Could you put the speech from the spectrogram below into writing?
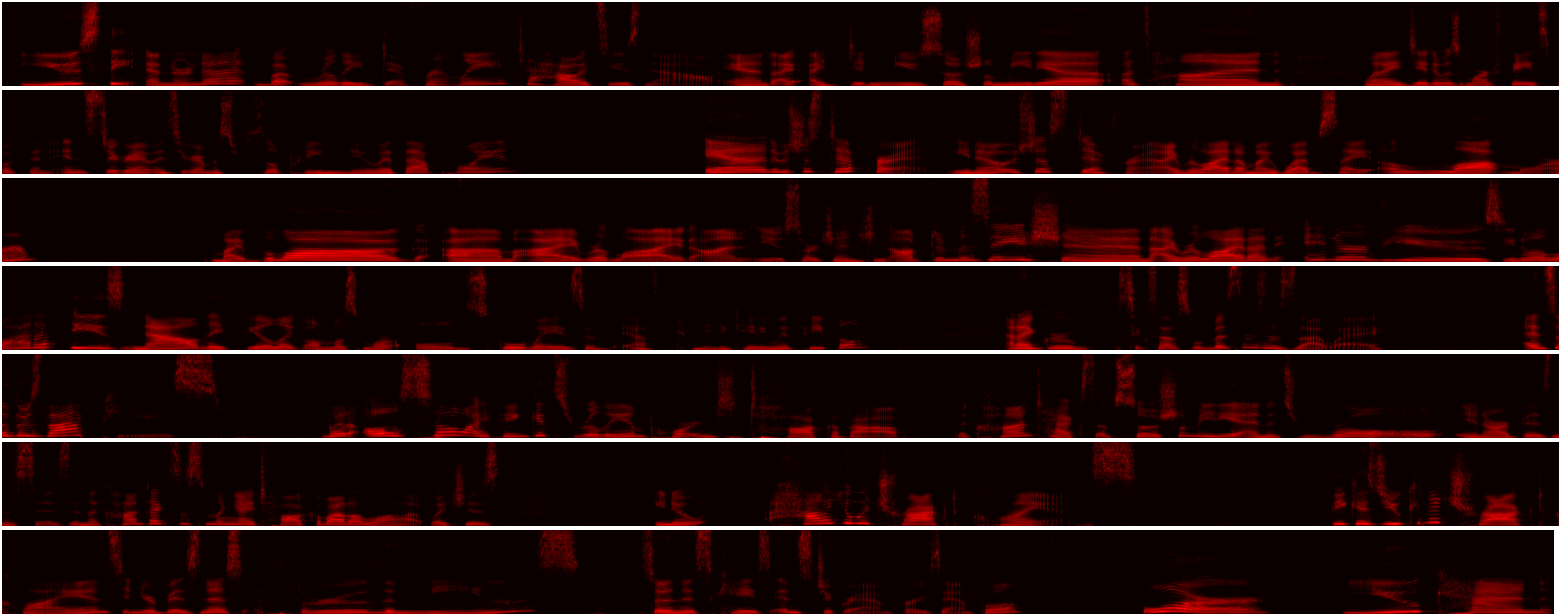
used the internet but really differently to how it's used now. And I, I didn't use social media a ton. When I did, it was more Facebook than Instagram. Instagram was still pretty new at that point. And it was just different, you know, it was just different. I relied on my website a lot more. My blog, um, I relied on you know, search engine optimization. I relied on interviews. You know, a lot of these now they feel like almost more old school ways of, of communicating with people. And I grew successful businesses that way. And so there's that piece. But also, I think it's really important to talk about the context of social media and its role in our businesses in the context of something I talk about a lot, which is, you know, how you attract clients. Because you can attract clients in your business through the means. So, in this case, Instagram, for example, or you can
